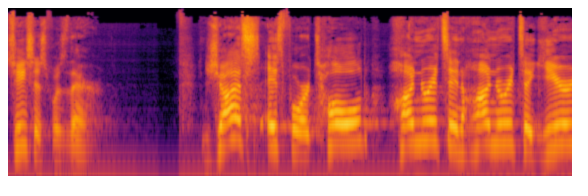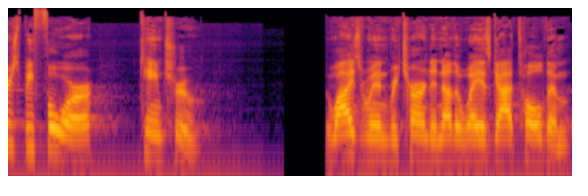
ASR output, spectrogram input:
Jesus was there. Just as foretold hundreds and hundreds of years before came true. The wise men returned another way as God told them.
